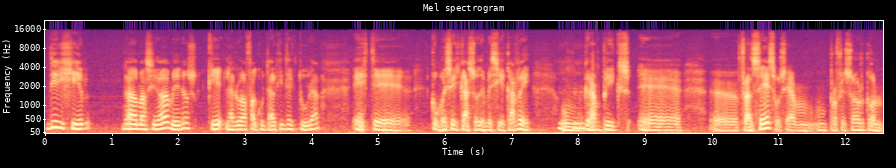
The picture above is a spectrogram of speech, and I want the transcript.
dirigir nada más y nada menos que la nueva Facultad de Arquitectura, este, como es el caso de Messier Carré, un Grand Prix eh, eh, francés, o sea, un, profesor con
